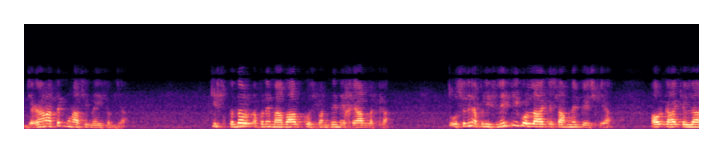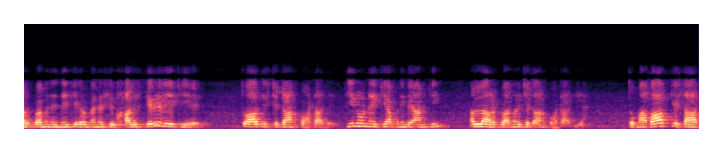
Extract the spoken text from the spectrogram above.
جگانا تک مناسب نہیں سمجھا۔ کس قدر اپنے ماں باپ کو اس بندے نے خیال رکھا۔ تو اس نے اپنی اس نیکی کو اللہ کے سامنے پیش کیا اور کہا کہ اللہ ابامن نے نیکی اگر میں نے صرف خالص تیرے لیے کی ہے تو آج اس چٹان کو ہٹا دے۔ تینوں نے کیا اپنی بیان کی، اللہ ابامن نے چٹان کو ہٹا دیا۔ تو ماں باپ کے ساتھ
